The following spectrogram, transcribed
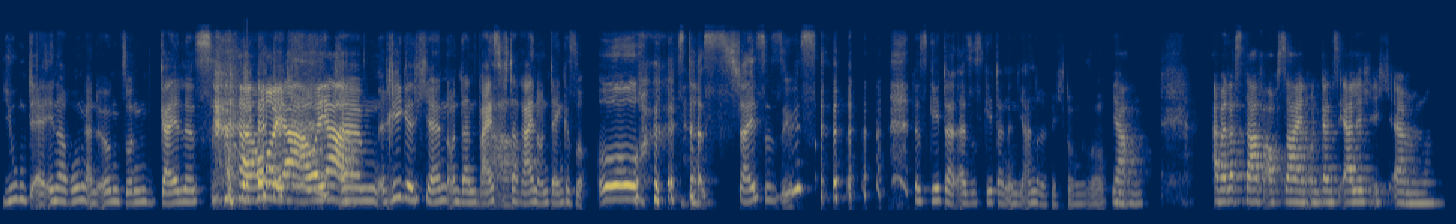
Jugenderinnerung an irgend so ein geiles oh ja, oh ja. ähm, Riegelchen und dann beiß ja. ich da rein und denke so, oh, ist das scheiße süß. das geht dann, also es geht dann in die andere Richtung so. Ja. Mhm. Aber das darf auch sein. Und ganz ehrlich, ich ähm, äh,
